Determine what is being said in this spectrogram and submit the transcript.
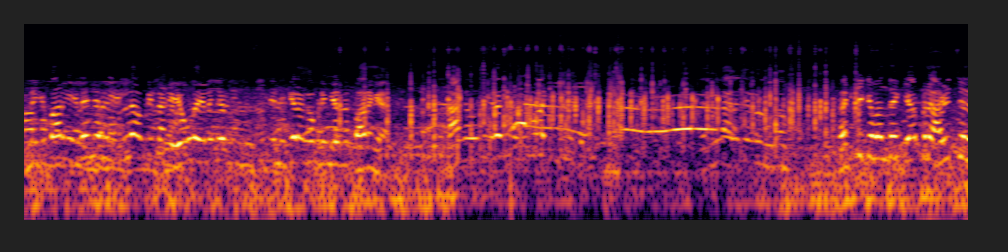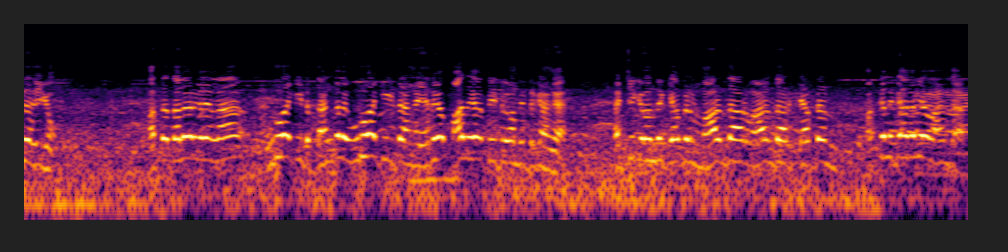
இன்னைக்கு பாருங்க இளைஞர்கள் இல்லை அப்படின்னாங்க. எவ்வளவு இளைஞர்கள் சுத்தி நிக்கிறாங்க அப்படிங்கறத பாருங்க. நாங்க வந்து இளைஞர்கள் உருவாக்கிட்டு இருக்கோம். கட்சிக்கு வந்து கேப்டன் அழிச்சது அதிகம். மற்ற தலைவர்கள் எல்லாம் உருவாக்கிட்டு தங்களை உருவாக்கிக்கிட்டாங்க. எதையோ பாதுகாத்துட்டு வந்துட்டு இருக்காங்க. கட்சிக்கு வந்து கேப்டன் வாழ்ந்தார் வாழ்ந்தார். கேப்டன் மக்களுக்காகவே வாழ்ந்தார்.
